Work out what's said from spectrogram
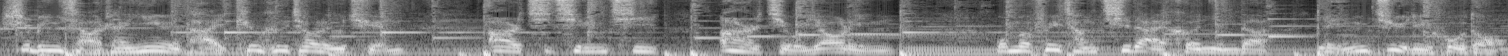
士兵小站音乐台 QQ 交流群：二七七零七二九幺零。我们非常期待和您的零距离互动。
